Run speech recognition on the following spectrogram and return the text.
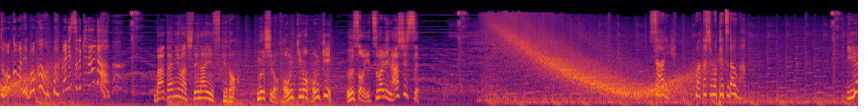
どこまで僕をバカにする気なんだ。バカにはしてないんすけどむしろ本気も本気。嘘偽りなしっす。サーリー私も手伝うわいや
